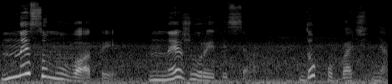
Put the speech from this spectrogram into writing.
не сумувати, не журитися. До побачення!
